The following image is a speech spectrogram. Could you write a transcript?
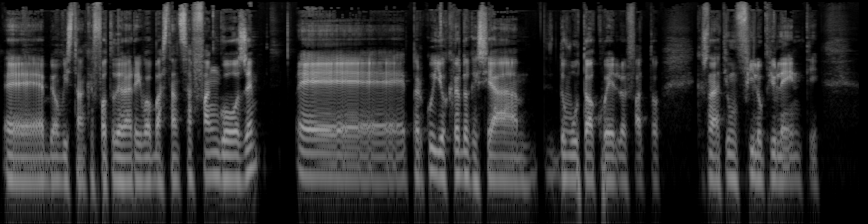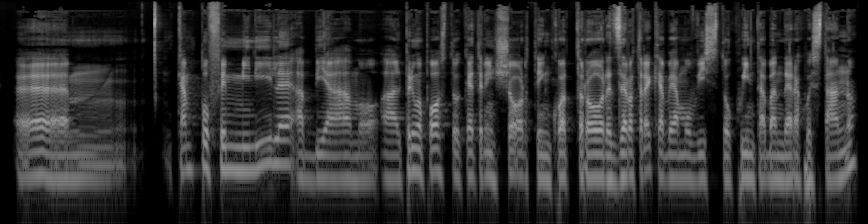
eh, abbiamo visto anche foto dell'arrivo abbastanza fangose. Eh, per cui io credo che sia dovuto a quello il fatto che sono andati un filo più lenti. Um, campo femminile abbiamo al primo posto Catherine Short in 4 ore 03 che abbiamo visto quinta bandera quest'anno,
